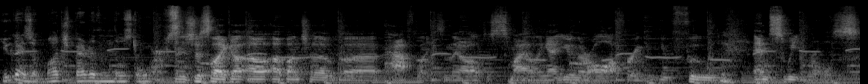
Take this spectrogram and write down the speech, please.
You guys are much better than those And dwarves. it's just like a, a, a bunch of uh, halflings, and they're all just smiling at you, and they're all offering you food and sweet rolls.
